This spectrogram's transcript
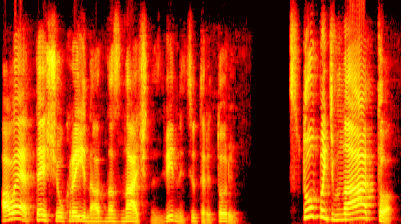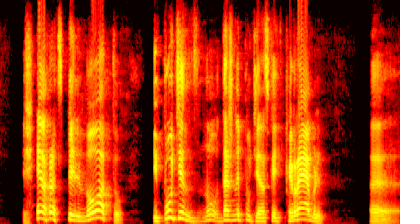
Але те, що Україна однозначно звільнить цю територію, вступить в НАТО, в євроспільноту, і Путін, ну, навіть не Путін, а сказати, Кремль, е,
